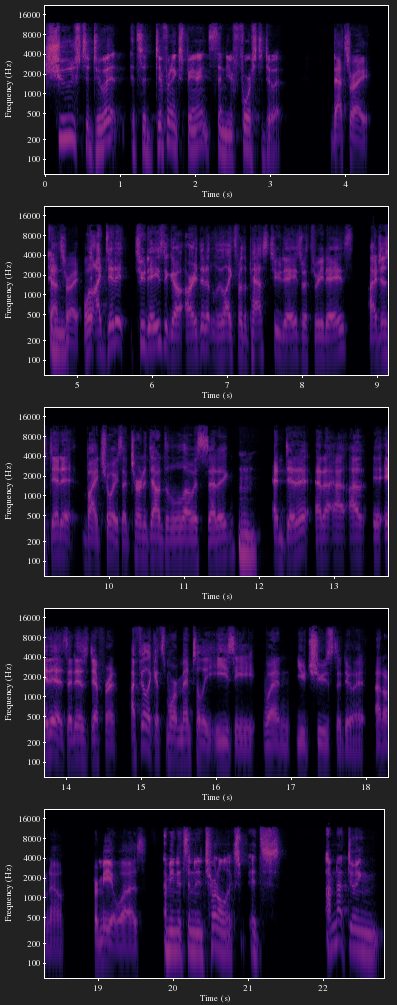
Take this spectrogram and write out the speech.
choose to do it, it's a different experience than you're forced to do it. That's right. That's right. Well, I did it two days ago, or I did it like for the past two days or three days. I just did it by choice. I turned it down to the lowest setting mm. and did it. And I, I, it is, it is different. I feel like it's more mentally easy when you choose to do it. I don't know. For me, it was. I mean, it's an internal. It's. I'm not doing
